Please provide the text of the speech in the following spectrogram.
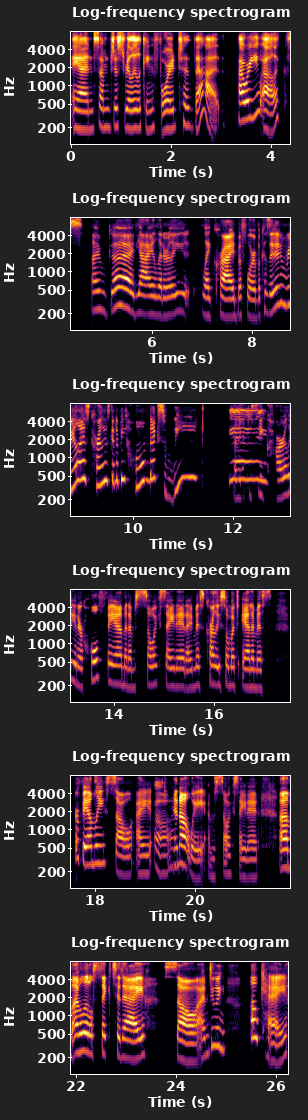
And so I'm just really looking forward to that. How are you, Alex? I'm good. Yeah, I literally like cried before because I didn't realize Carly's gonna be home next week. And I get to see Carly and her whole fam, and I'm so excited. I miss Carly so much, and I miss her family. So I Aw. cannot wait. I'm so excited. Um, I'm a little sick today, so I'm doing okay.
